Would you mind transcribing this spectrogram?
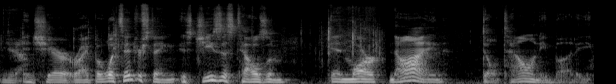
yeah. and share it, right? But what's interesting is Jesus tells them in Mark 9, don't tell anybody.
